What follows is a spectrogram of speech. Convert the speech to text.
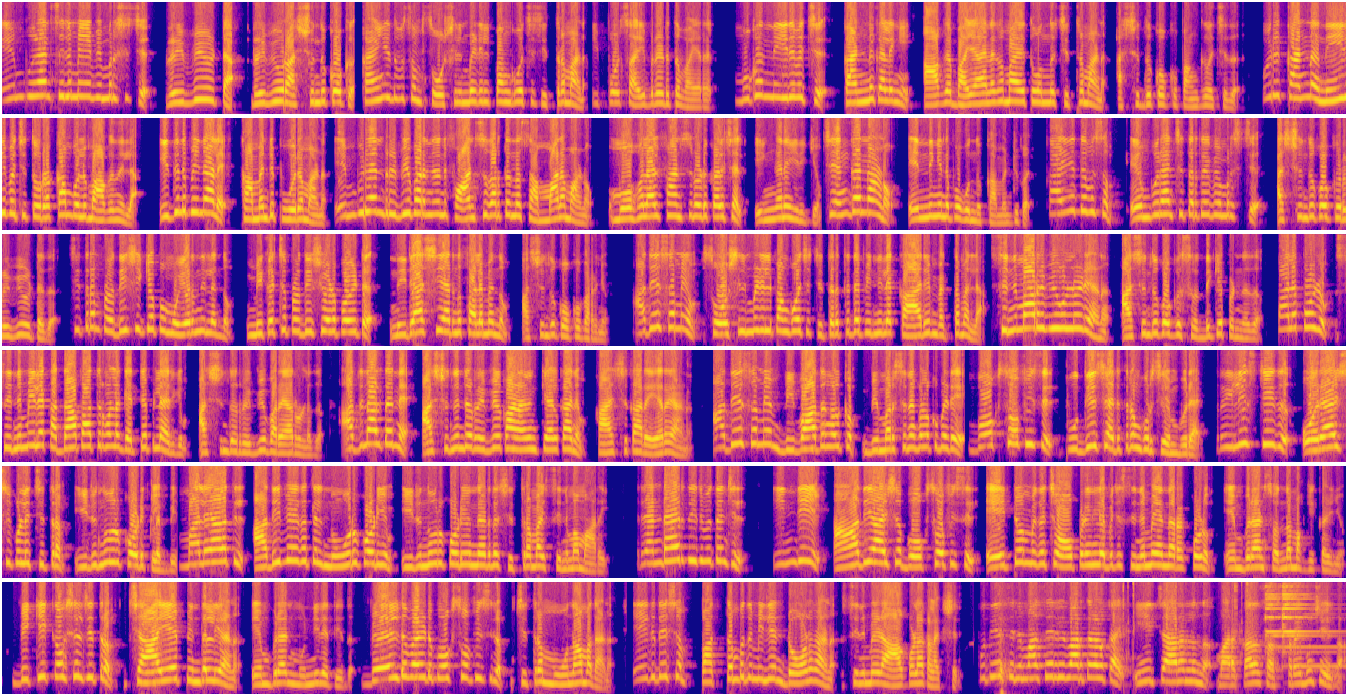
എമ്പുരാൻ സിനിമയെ വിമർശിച്ച് റിവ്യൂ ഇട്ട റിവ്യൂർ അശ്വന്ത് കോക്ക് കഴിഞ്ഞ ദിവസം സോഷ്യൽ മീഡിയയിൽ പങ്കുവച്ച ചിത്രമാണ് ഇപ്പോൾ സൈബർ എടുത്ത് വൈറൽ മുഖം നീരവെച്ച് കണ്ണ് കലങ്ങി ആകെ ഭയാനകമായി തോന്നുന്ന ചിത്രമാണ് അശ്വത് കോക്ക് പങ്കുവച്ചത്. ഒരു കണ്ണ് നീരി വെച്ച് തുറക്കാൻ പോലും ആകുന്നില്ല. ഇതിന് പിന്നാലെ കമന്റ് പൂരമാണ്. എമ്പുരാൻ റിവ്യൂ പറഞ്ഞതിന് ഫാൻസുകാർ തന്ന സമ്മാനമാണോ? മോഹൻലാൽ ഫാൻസിനോട് കളിച്ചാൽ ഇങ്ങനെയിരിക്കും ചെങ്കണ്ണാണോ? എന്നിങ്ങനെ പോകുന്നു കമന്റുകൾ. കഴിഞ്ഞ ദിവസം എമ്പുരാൻ ചിത്രത്തെ വിമർശിച്ച് അശ്വന്ത് കോക്ക് റിവ്യൂ ഇട്ടത്. ചിത്രം പ്രതീക്ഷയ്ക്കൊപ്പം ഉയർന്നില്ലെന്നും മികച്ച പ്രതീക്ഷയോടെ പോയിട്ട് നിരാശയായിരുന്നു ഫലമെന്നും അശ്വന്ത് കോക്കു പറഞ്ഞു. അതേസമയം സോഷ്യൽ മീഡിയയിൽ പങ്കുവച്ച ചിത്രത്തിന്റെ പിന്നിലെ കാര്യം വ്യക്തമല്ല. സിനിമാ റിവ്യൂകളിലൂടെയാണ് അശ്വന്ത് കോക്ക് ശ്രദ്ധിക്കപ്പെടുന്നത്. പലപ്പോഴും സിനിമയിലെ കഥാപാത്രങ്ങളുടെ ഗെറ്റപ്പിലായിരിക്കും അശ്വന്ത് റിവ്യൂ പറയാറുള്ളത്. അതിനാൽ തന്നെ അശ്വന്തിന്റെ റിവ്യൂ കാണാനും കേൾക്കാനും കാഴ്ചക്കാർ ഏറെയാണ്. അതേസമയം വിവാദങ്ങൾക്കും വിമർശനങ്ങൾക്കുമിടെ ബോക്സ് ഓഫീസിൽ പുതിയ ചരിത്രം കുറിച്ച് എമ്പുരാൻ. റിലീസ് ചെയ്ത് ഒരാഴ്ചയ്ക്കുള്ളിൽ ചിത്രം ഇരുന്നൂറ് കോടി ക്ലബിൽ മലയാളത്തിൽ അതിവേഗത്തിൽ നൂറ് കോടിയും ഇരുന്നൂറ് കോടിയും നേടുന്ന ചിത്രമായി സിനിമ മാറി. രണ്ടായിരത്തി ഇരുപത്തിയഞ്ചിൽ ഇന്ത്യയിൽ ആദ്യ ആഴ്ച ബോക്സ് ഓഫീസിൽ ഏറ്റവും മികച്ച ഓപ്പണിംഗ് ലഭിച്ച സിനിമ എന്ന റെക്കോർഡും എമ്പുരാൻ സ്വന്തമാക്കി കഴിഞ്ഞു. വിക്കി കൗശൽ ചിത്രം ചായയെ പിന്തള്ളിയാണ് എമ്പുരാൻ മുന്നിലെത്തിയത്. വേൾഡ് വൈഡ് ബോക്സ് ഓഫീസിലും ചിത്രം മൂന്നാമതാണ്. ഏകദേശം പത്തൊമ്പത് മില്യൺ ഡോളറാണ് സിനിമയുടെ ആഗോള കളക്ഷൻ. പുതിയ സിനിമാ സീരിയൽ വാർത്തകൾക്കായി ഈ ചാനൽ ഒന്ന് മറക്കാതെ സബ്സ്ക്രൈബ് ചെയ്യുക.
